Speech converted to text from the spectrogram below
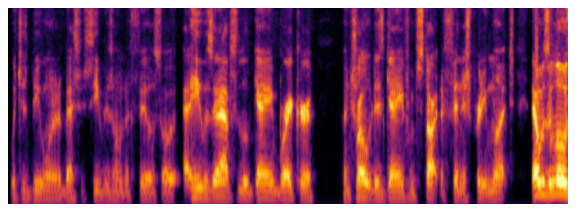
which is be one of the best receivers on the field. So uh, he was an absolute game breaker, controlled this game from start to finish pretty much. There was a little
